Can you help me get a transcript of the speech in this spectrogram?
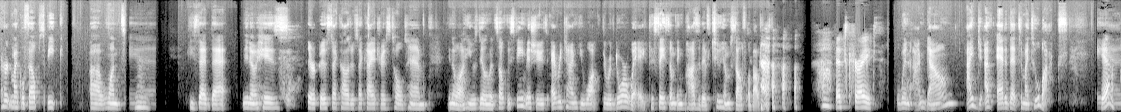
heard Michael Phelps speak uh, once, mm. and mm. he said that you know his therapist, psychologist, psychiatrist told him, you know, while he was dealing with self esteem issues, every time he walked through a doorway to say something positive to himself about him. That's great. When I'm down, I do, I've added that to my toolbox. And yeah.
